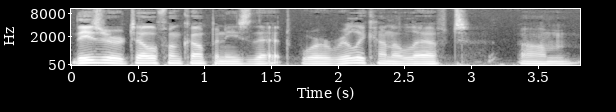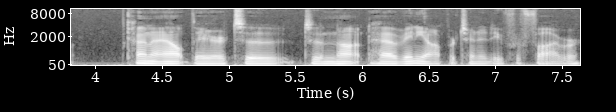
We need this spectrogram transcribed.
These are telephone companies that were really kind of left um, kind of out there to, to not have any opportunity for fiber.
